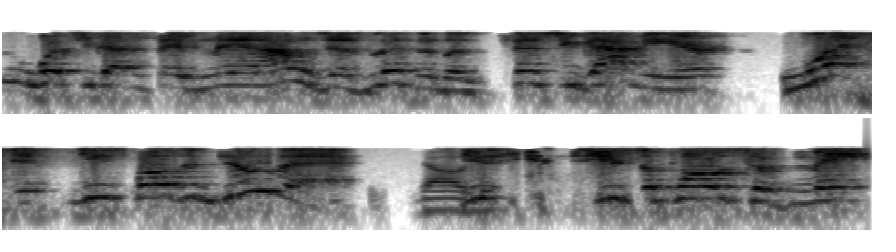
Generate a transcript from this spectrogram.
what you got to say? Man, I was just listening, but since you got me here, what? Is, you supposed to do that. You, you, you're supposed to make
